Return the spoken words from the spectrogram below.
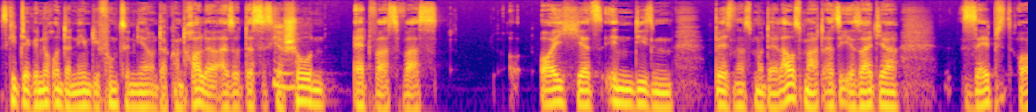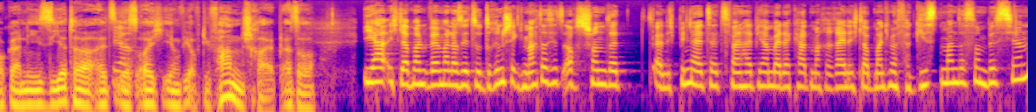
Es gibt ja genug Unternehmen, die funktionieren unter Kontrolle. Also das ist ja hm. schon etwas, was euch jetzt in diesem Businessmodell ausmacht. Also ihr seid ja selbst organisierter, als ja. ihr es euch irgendwie auf die Fahnen schreibt. Also ja, ich glaube, wenn man das jetzt so drinsteckt, ich mache das jetzt auch schon seit, also ich bin ja jetzt seit zweieinhalb Jahren bei der Kartmacherei. Ich glaube, manchmal vergisst man das so ein bisschen,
